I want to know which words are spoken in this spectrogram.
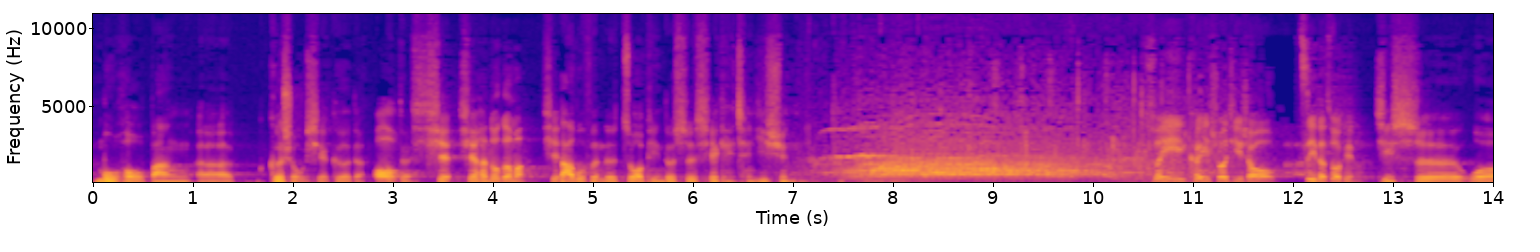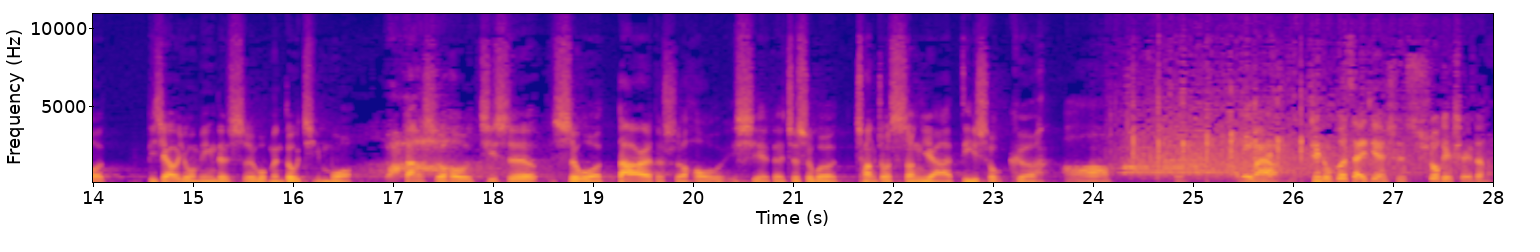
幕后帮呃歌手写歌的。哦，对，写写很多歌吗？写大部分的作品都是写给陈奕迅。所以可以说几首自己的作品吗？其实我。比较有名的是《我们都寂寞》，当时候其实是我大二的时候写的，这是我创作生涯第一首歌。哦，厉害了！这首歌《再见》是说给谁的呢？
